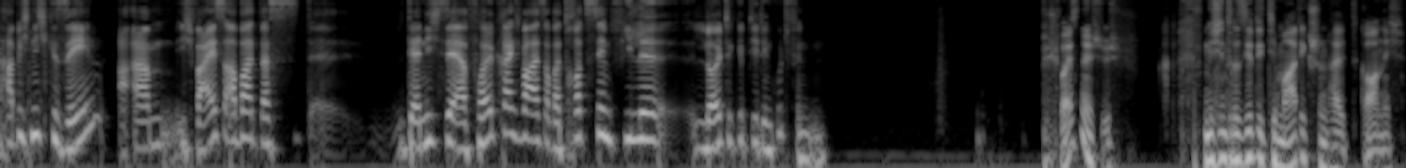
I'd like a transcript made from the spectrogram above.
Habe ich nicht gesehen. Ähm, ich weiß aber, dass äh, der nicht sehr erfolgreich war, es aber trotzdem viele Leute gibt, die den gut finden. Ich weiß nicht. Ich, mich interessiert die Thematik schon halt gar nicht.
